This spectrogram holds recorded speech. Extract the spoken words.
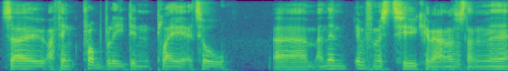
so I think probably didn't play it at all. Um, and then Infamous Two came out, and I was just like, meh.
